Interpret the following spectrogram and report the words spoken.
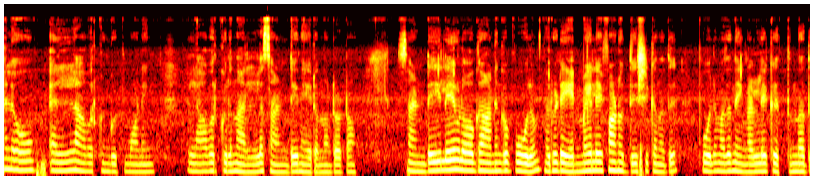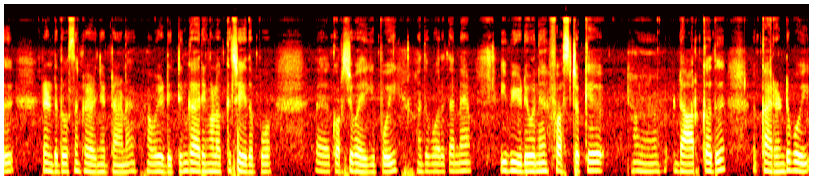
ഹലോ എല്ലാവർക്കും ഗുഡ് മോർണിംഗ്. എല്ലാവർക്കും ഒരു നല്ല സൺഡേ നേരുന്നുണ്ട് കേട്ടോ. സൺഡേയിലെ വ്ളോഗാണെങ്കിൽ പോലും ഒരു ഡേ ഇൻ മൈ ലൈഫാണ് ഉദ്ദേശിക്കുന്നത്. പോലും അത് നിങ്ങളിലേക്ക് എത്തുന്നത് രണ്ട് ദിവസം കഴിഞ്ഞിട്ടാണ്. അപ്പോൾ എഡിറ്റും കാര്യങ്ങളൊക്കെ ചെയ്തപ്പോൾ കുറച്ച് വൈകിപ്പോയി. അതുപോലെ തന്നെ ഈ വീഡിയോന് ഫസ്റ്റൊക്കെ ഡാർക്ക് അത് കരണ്ട് പോയി.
